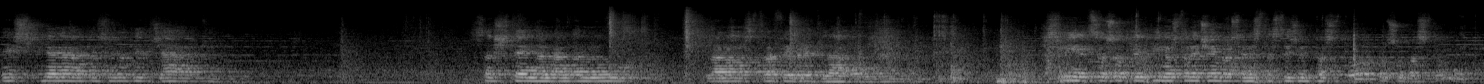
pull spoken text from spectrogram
e spianate seroteggianti s'astenda andando a noi la nostra febbre tlanda Smirzo sotto il pino sto decembro se ne sta steso il pastore col suo bastone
